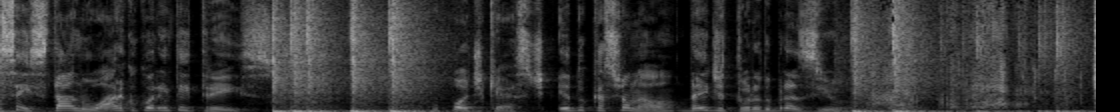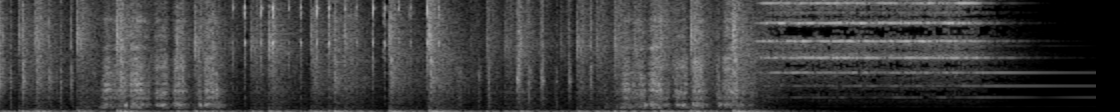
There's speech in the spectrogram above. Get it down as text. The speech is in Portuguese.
Você está no Arco 43, o podcast educacional da Editora do Brasil.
